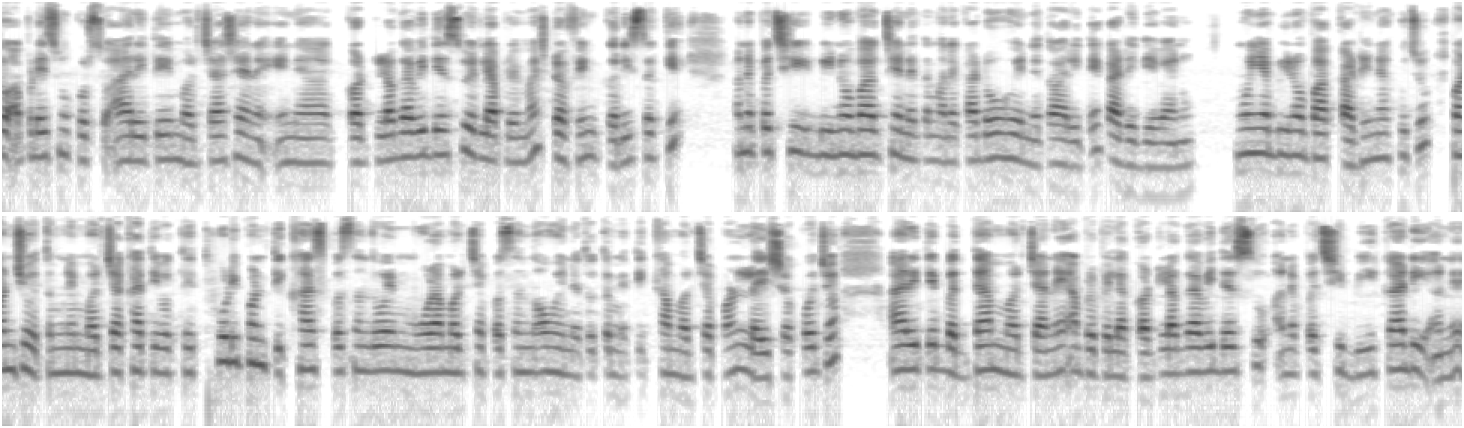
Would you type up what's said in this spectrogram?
તો આપણે શું કરશું? આ રીતે મરચાં છે ને એના કટ લગાવી દઈશું એટલે આપણે એમાં સ્ટફિંગ કરી શકીએ. અને પછી બીનો ભાગ છે ને તમારે કાઢવો હોય ને તો આ રીતે કાઢી દેવાનું. હું અહીંયા બીનો ભાગ કાઢી નાખું છું. પણ જો તમને મરચાં ખાતી વખતે થોડી પણ તીખાશ પસંદ હોય, મોળા મરચાં પસંદ ન હોય ને તો તમે તીખા મરચાં પણ લઈ શકો છો. આ રીતે બધા મરચાંને આપણે પહેલાં કટ લગાવી દઈશું અને પછી બી કાઢી અને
